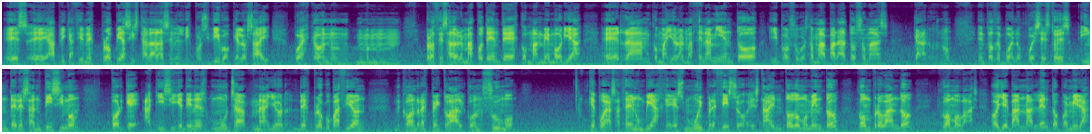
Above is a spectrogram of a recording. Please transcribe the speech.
es eh, aplicaciones propias instaladas en el dispositivo, que los hay pues con mm, procesadores más potentes, con más memoria RAM, con mayor almacenamiento y por supuesto más baratos o más caros, ¿no? Entonces, bueno, pues esto es interesantísimo porque aquí sí que tienes mucha mayor despreocupación con respecto al consumo que puedas hacer en un viaje. Es muy preciso, está en todo momento comprobando cómo vas. Oye, van más lento, pues mira,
